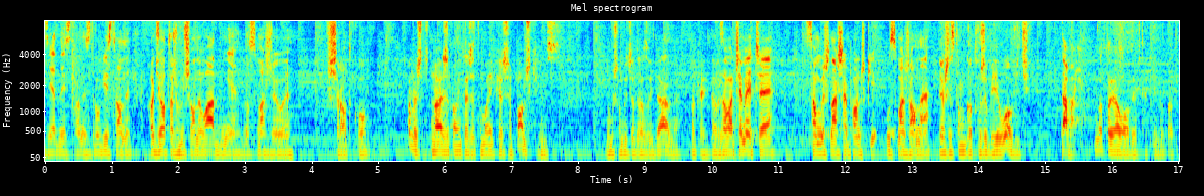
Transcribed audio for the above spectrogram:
z jednej strony, z drugiej strony. Chodzi o to, żeby się one ładnie dosmażyły w środku. No wiesz, należy pamiętać, że to moje pierwsze pączki, więc nie muszą być od razu idealne. Okej, dobra. Zobaczymy, czy są już nasze pączki usmażone. Ja już jestem gotów, żeby je łowić. Dawaj. No to ja łowię w takim wypadku.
